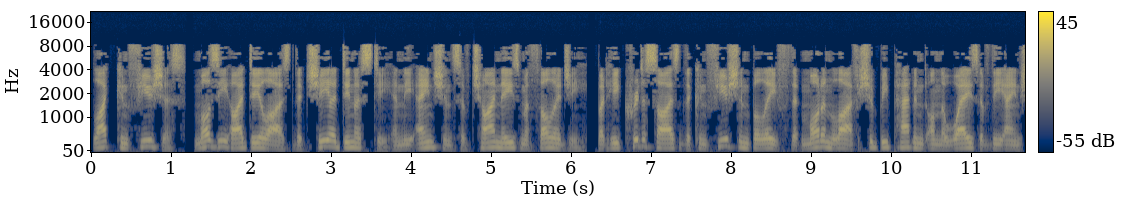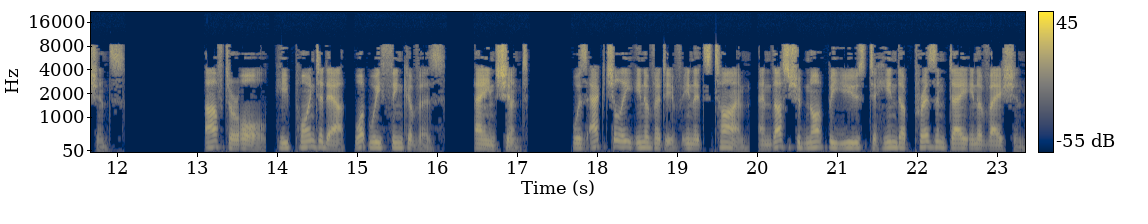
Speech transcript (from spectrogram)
Like Confucius, Mozi idealized the Xia dynasty and the ancients of Chinese mythology, but he criticized the Confucian belief that modern life should be patterned on the ways of the ancients. After all, he pointed out, what we think of as ancient was actually innovative in its time, and thus should not be used to hinder present-day innovation.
